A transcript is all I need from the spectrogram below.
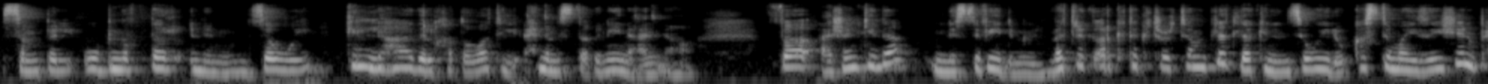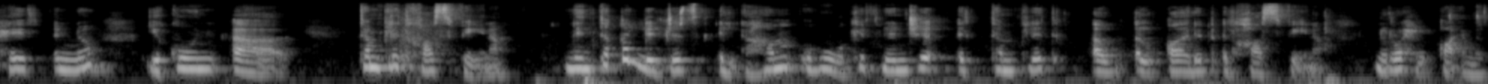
symbol وبنضطر إن نسوي كل هذه الخطوات اللي إحنا مستغنين عنها. فعشان كذا نستفيد من ال metric architecture template لكن نسوي له customization بحيث إنه يكون template خاص فينا. ننتقل للجزء الأهم وهو كيف ننشئ ال template أو القالب الخاص فينا. نروح لقائمة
